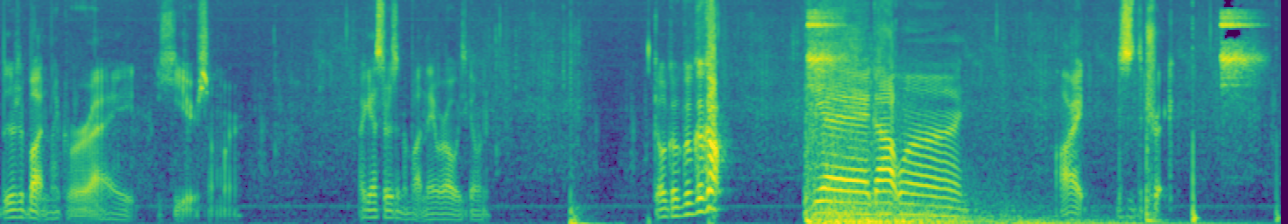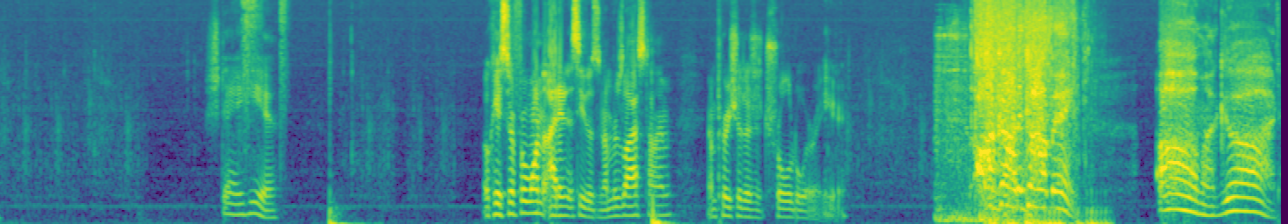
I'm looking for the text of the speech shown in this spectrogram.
There's a button like right here somewhere. I guess there isn't a button. They were always going. Go, go, go, go, go! Yeah, got one. Alright, this is the trick. Stay here. Okay, so for one, I didn't see those numbers last time. I'm pretty sure there's a troll door right here. my god, it got me! Oh my god.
